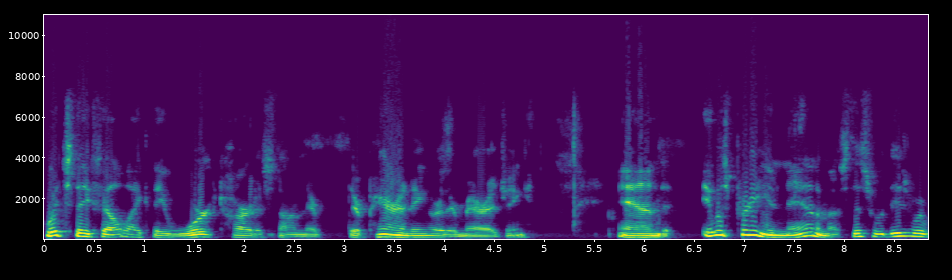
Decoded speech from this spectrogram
which they felt like they worked hardest on their their parenting or their marriaging. and it was pretty unanimous. This these were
